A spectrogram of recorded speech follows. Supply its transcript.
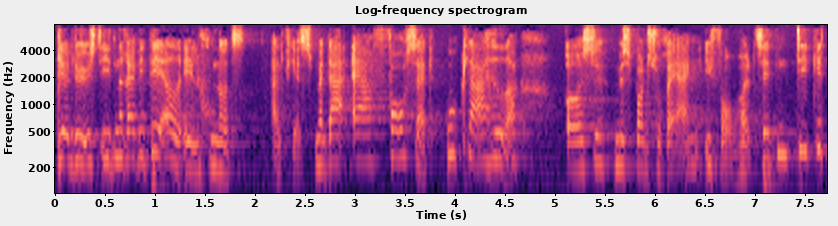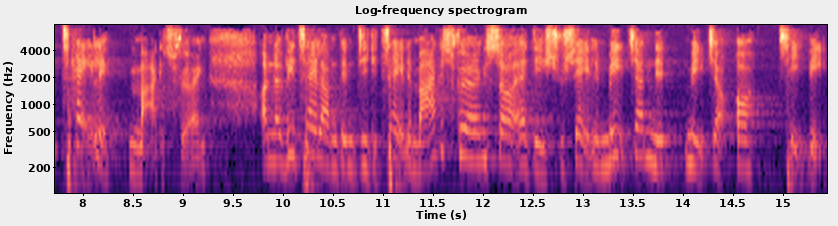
bliver løst i den reviderede L170. Men der er fortsat uklarheder, også med sponsorering i forhold til den digitale markedsføring. Og når vi taler om den digitale markedsføring, så er det sociale medier, netmedier og tv.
